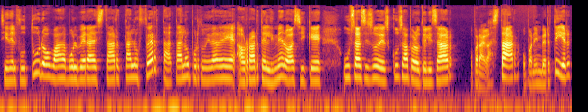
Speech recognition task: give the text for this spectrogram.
si en el futuro va a volver a estar tal oferta, tal oportunidad de ahorrarte el dinero. Así que usas eso de excusa para utilizar o para gastar o para invertir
